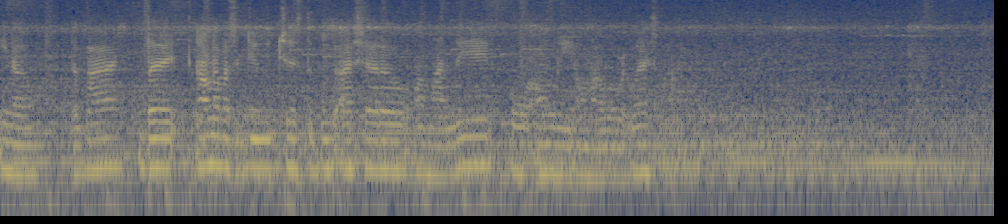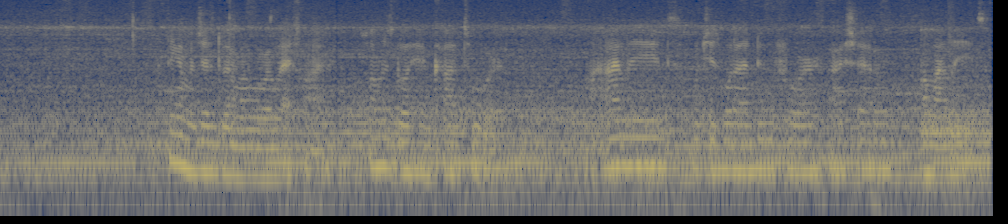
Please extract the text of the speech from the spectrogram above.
you know, the vibe. But I don't know if I should do just the blue eyeshadow on my lid or only on my lower lash line. I think I'm gonna just do it on my lower lash line. So I'm just go ahead and contour my eyelids, which is what I do for eyeshadow on my lids.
